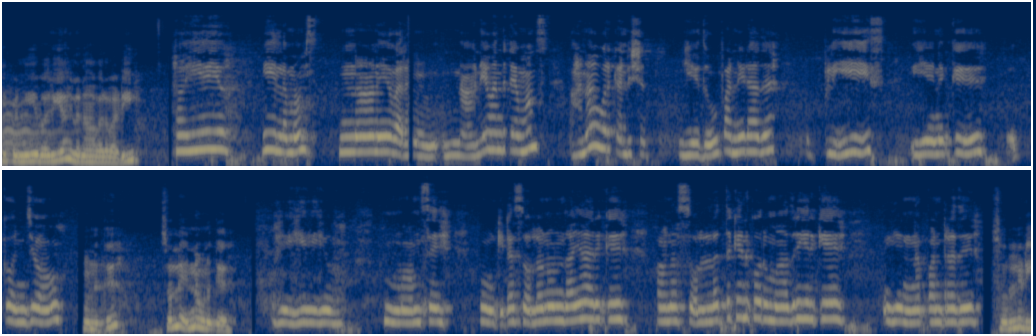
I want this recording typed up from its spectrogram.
இப்போ நீ வரியா இல்லை நான் வரவாடி? ஐயோ இல்ல மாம்ஸ் நானே வரேன். நானே வந்துட்டேன் மாம்ஸ் ஆனா ஒரு கண்டிஷன் எதுவும் பண்ணிடாத. ப்ளீஸ் எனக்கு கொஞ்சம் உனக்கு? சொல்லு என்ன உனக்கு? ஐயோ மாம்சே உன்கிட்ட சொல்லணும் தான் இருக்கு. ஆனா சொல்லத்துக்கு எனக்கு ஒரு மாதிரி இருக்கே. என்ன பண்றது? சொல்லுடி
